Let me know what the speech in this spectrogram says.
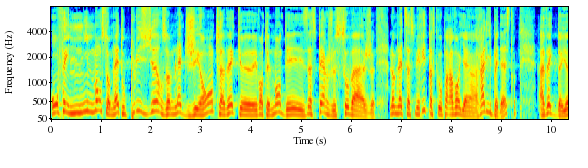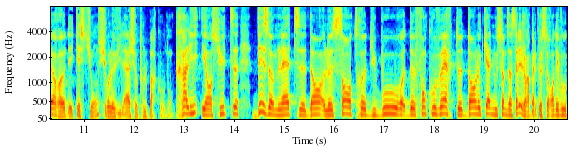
On fait une immense omelette ou plusieurs omelettes géantes avec euh, éventuellement des asperges sauvages. L'omelette, ça se mérite parce qu'auparavant, il y a un rallye pédestre avec d'ailleurs des questions sur le village, sur tout le parcours. Donc rallye et ensuite des omelettes dans le centre du bourg de Fontcouverte dans lequel nous sommes installés. Je rappelle que ce rendez-vous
